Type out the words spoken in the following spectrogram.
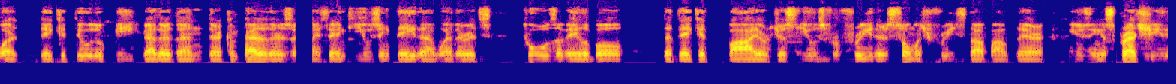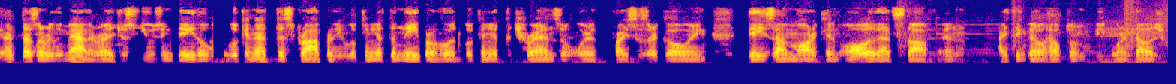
what they could do to be better than their competitors. I think using data, whether it's tools available that they could buy or just use for free. There's so much free stuff out there. Using a spreadsheet, it doesn't really matter, right? Just using data, looking at this property, looking at the neighborhood, looking at the trends of where prices are going, days on market, all of that stuff. And I think that'll help them be more intelligent.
